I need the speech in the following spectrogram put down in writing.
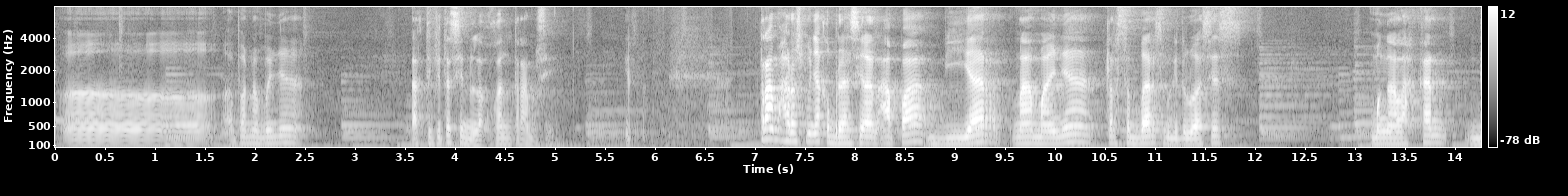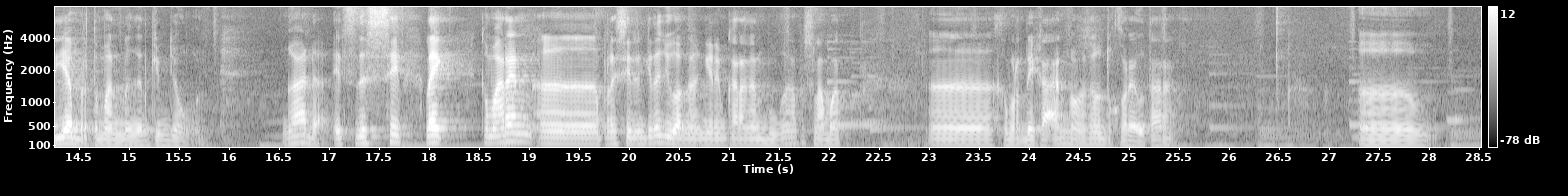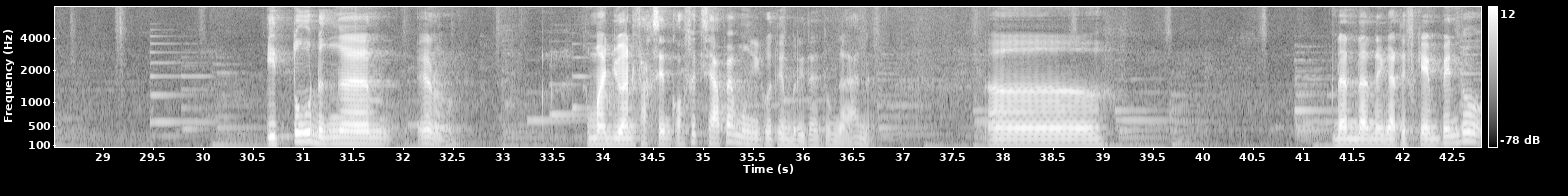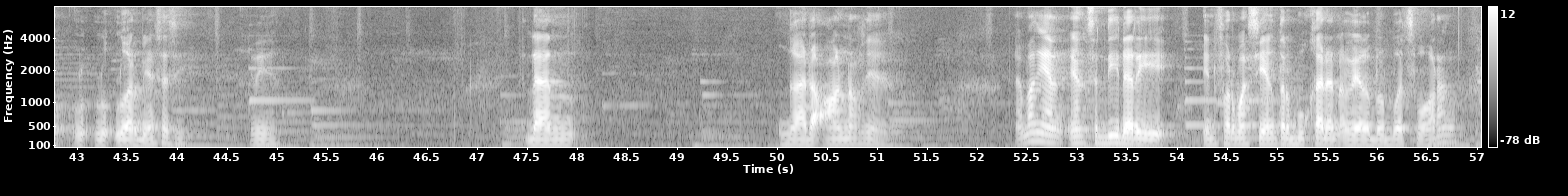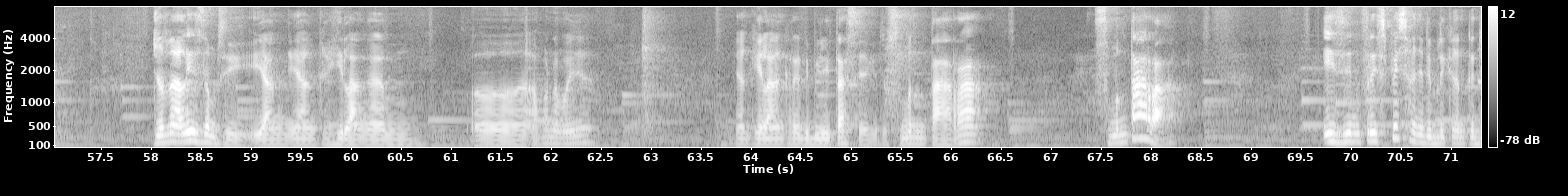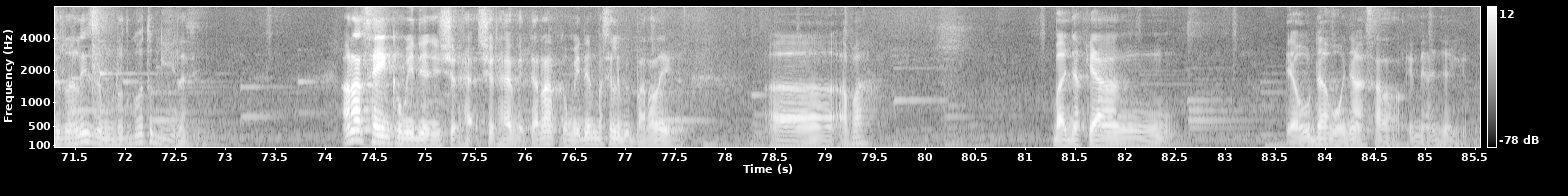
eh, apa namanya aktivitas yang dilakukan Trump sih. Trump harus punya keberhasilan apa biar namanya tersebar sebegitu luasnya mengalahkan dia berteman dengan Kim Jong Un. Nggak ada. It's the same. Like kemarin uh, presiden kita juga nggak ngirim karangan bunga apa selamat uh, kemerdekaan kalau salah untuk Korea Utara. Itu dengan you know kemajuan vaksin COVID siapa yang mau ngikutin berita itu nggak ada. Uh, dan dan negatif campaign tuh lu, luar biasa sih ini dan nggak ada ownernya. Emang yang yang sedih dari informasi yang terbuka dan available buat semua orang jurnalisme sih yang yang kehilangan uh, apa namanya yang kehilangan kredibilitas ya gitu. Sementara sementara izin free speech hanya diberikan ke jurnalisme menurut gue tuh gila sih I'm not saying comedian you should ha should have it karena comedian masih lebih parah lagi kan. Uh, apa banyak yang ya udah maunya asal ini aja gitu.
